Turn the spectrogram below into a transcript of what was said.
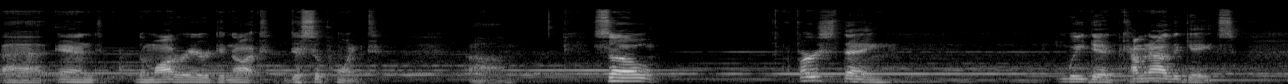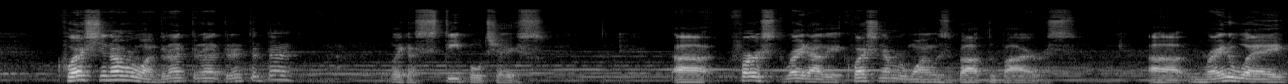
Uh, and the moderator did not disappoint. Um, so, first thing we did coming out of the gates. Question number one. Dun, dun, dun, like a steeplechase. Uh, first, right out of the question number one was about the virus. Uh, right away,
